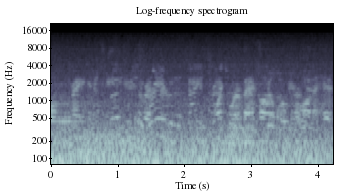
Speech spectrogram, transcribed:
Hold the train and teach you the restroom. Once we're back on, we'll pull on ahead.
